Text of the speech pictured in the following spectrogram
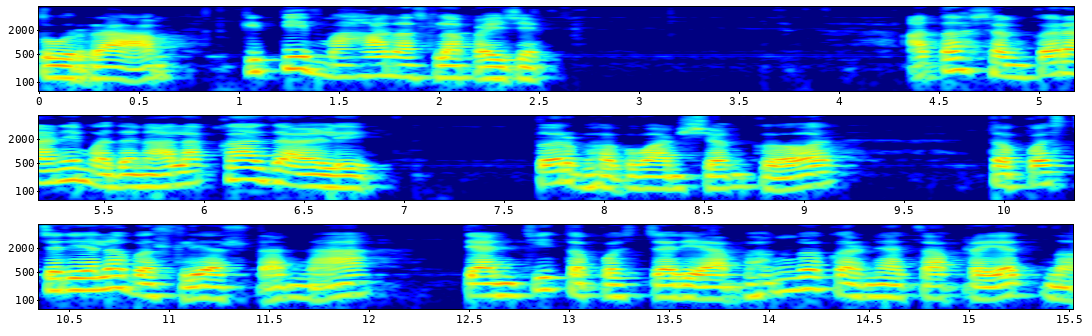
तो राम किती महान असला पाहिजे. आता शंकराने मदनाला का जाळले? तर भगवान शंकर तपश्चर्याला बसले असताना त्यांची तपश्चर्या भंग करण्याचा प्रयत्न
